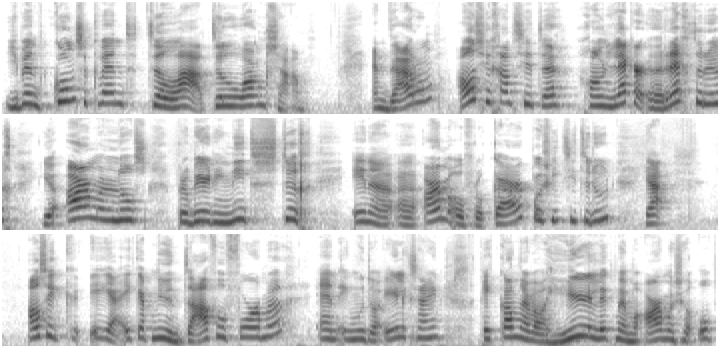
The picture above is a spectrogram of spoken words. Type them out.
Je bent consequent te laat, te langzaam. En daarom, als je gaat zitten, gewoon lekker een rechte rug, je armen los. Probeer die niet stug in een uh, armen over elkaar positie te doen. Ja, als ik, ja, ik heb nu een tafel voor me en ik moet wel eerlijk zijn, ik kan daar wel heerlijk met mijn armen zo op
